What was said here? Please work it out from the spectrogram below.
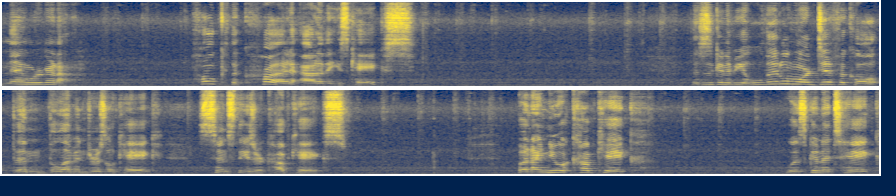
And then we're gonna poke the crud out of these cakes. This is gonna be a little more difficult than the lemon drizzle cake since these are cupcakes. But I knew a cupcake was gonna take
